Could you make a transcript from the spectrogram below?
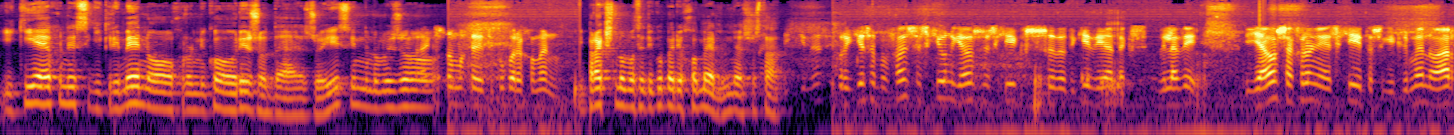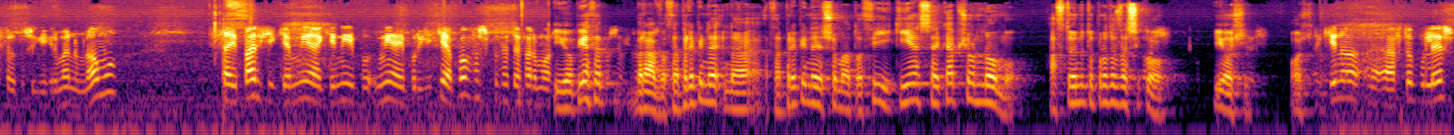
οι οικία έχουν συγκεκριμένο χρονικό ορίζοντα ζωής. Είναι νομίζω. Η πράξη νομοθετικού περιεχομένου. Η πράξη νομοθετικού περιεχομένου, ναι, σωστά. Οι κοινές υπουργικέ αποφάσεις ισχύουν για όσο ισχύει η εξουσιοδοτική διάταξη. Δηλαδή, για όσα χρόνια ισχύει το συγκεκριμένο άρθρο του συγκεκριμένου νόμου, θα υπάρχει και μια, κοινή, μια υπουργική απόφαση που θα το εφαρμόσει. Η οποία θα, μπράβο, θα πρέπει να, να, θα πρέπει να ενσωματωθεί η οικία σε κάποιο νόμο. Αυτό είναι το πρώτο βασικό. Όχι. Ή όχι. όχι. Εκείνο, ε, αυτό που λες,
